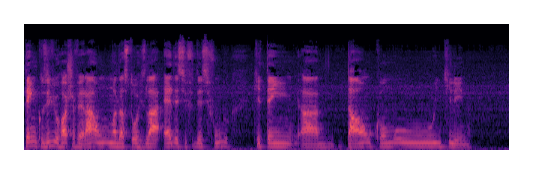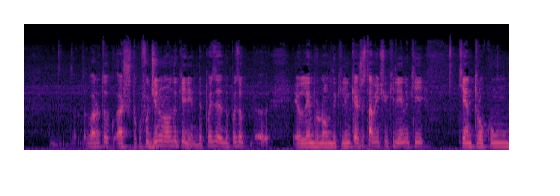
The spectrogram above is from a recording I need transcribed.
Tem inclusive o Rocha Verá, uma das torres lá é desse, desse fundo, que tem a Down como inquilino. Agora eu tô, acho que estou confundindo o nome do inquilino. Depois, depois eu, eu lembro o nome do inquilino, que é justamente o inquilino que, que entrou com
